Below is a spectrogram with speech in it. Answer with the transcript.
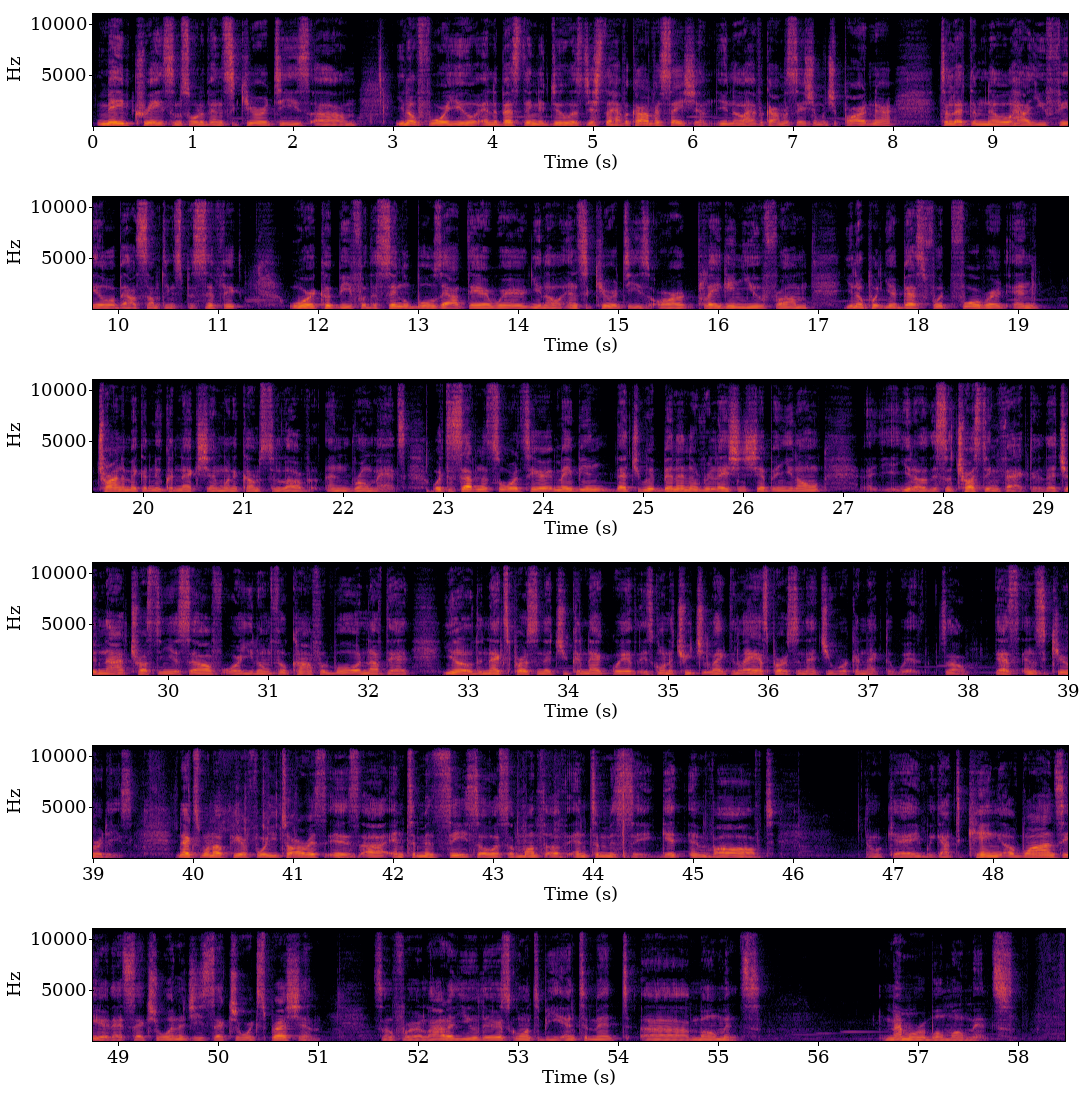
may create some sort of insecurities, um, you know, for you. And the best thing to do is just to have a conversation, you know, have a conversation with your partner to let them know how you feel about something specific. Or it could be for the single bulls out there where, you know, insecurities are plaguing you from, you know, putting your best foot forward and trying to make a new connection when it comes to love and romance. With the Seven of Swords here, it may be that you have been in a relationship and you don't, you know, it's a trusting factor that you're not trusting yourself or you don't feel comfortable enough that, you know, the next person that you connect with is going to treat you like the last person that you were connected with. So that's insecurities. Next one up here for you, Taurus, is uh, intimacy. So it's a month of intimacy. Get involved Okay, we got the King of Wands here. That's sexual energy, sexual expression. So for a lot of you, there's going to be intimate uh, moments, memorable moments.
